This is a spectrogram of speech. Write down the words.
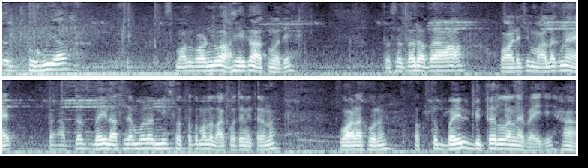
तर बघूया. स्मॉल पांडू आहे का आतमध्ये? तसं तर आता वाड्याचे मालक नाही आहेत पण आपलाच बैल असल्यामुळं मी स्वतः तुम्हाला दाखवते मित्रांनो वाडा खोलून. फक्त बैल बितरला नाही पाहिजे. हां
